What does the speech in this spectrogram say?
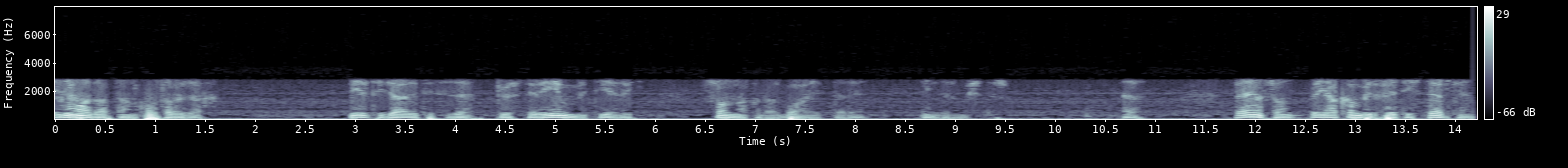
elim azaptan kurtaracak bir ticareti size göstereyim mi diyerek sonuna kadar bu ayetleri indirmiştir. Evet. Ve en son ve yakın bir fetih derken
